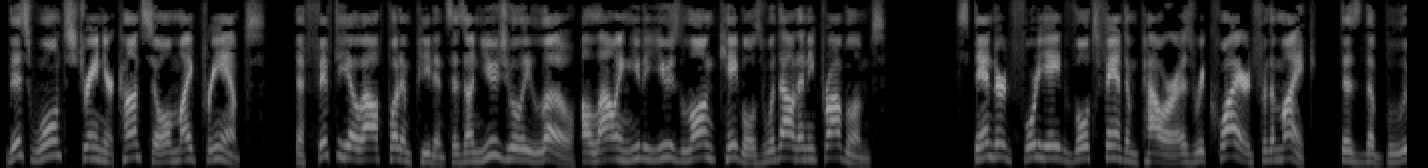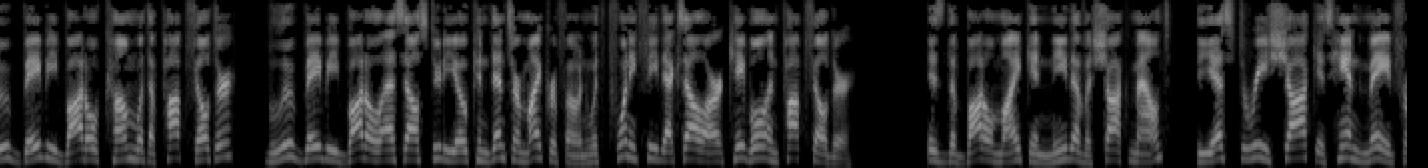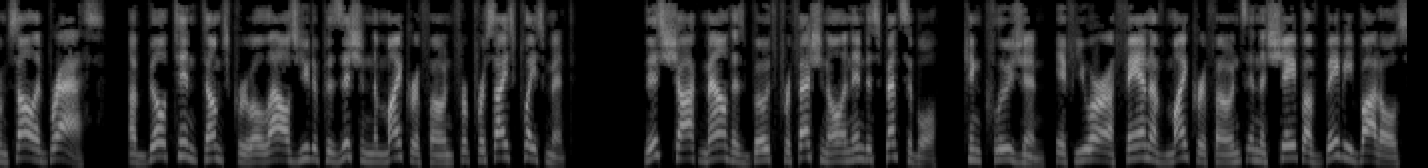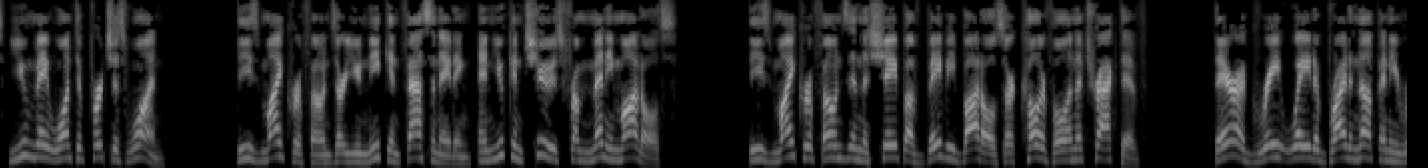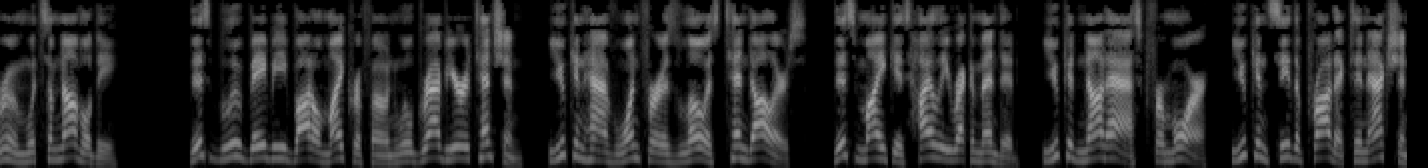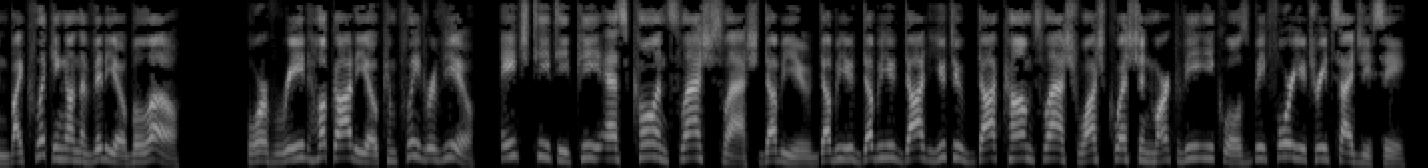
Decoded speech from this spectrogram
This won't strain your console mic preamps. The 50O output impedance is unusually low, allowing you to use long cables without any problems. Standard 48 volt phantom power is required for the mic. Does the Blue Baby bottle come with a pop filter? Blue Baby Bottle SL Studio condenser microphone with 20 feet XLR cable and pop filter. Is the bottle mic in need of a shock mount? The S3 shock is handmade from solid brass. A built-in thumbscrew allows you to position the microphone for precise placement. This shock mount is both professional and indispensable. Conclusion. If you are a fan of microphones in the shape of baby bottles, you may want to purchase one. These microphones are unique and fascinating, and you can choose from many models. These microphones in the shape of baby bottles are colorful and attractive. They're a great way to brighten up any room with some novelty. This Blue Baby bottle microphone will grab your attention. You can have one for as low as $10. This mic is highly recommended. You could not ask for more. You can see the product in action by clicking on the video below. Or read Hooke Audio complete review. https colon slash slash www.youtube.com slash wash question mark v equals before you treat SciGC.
